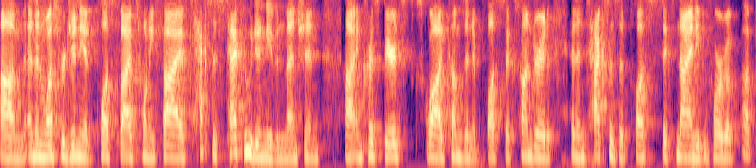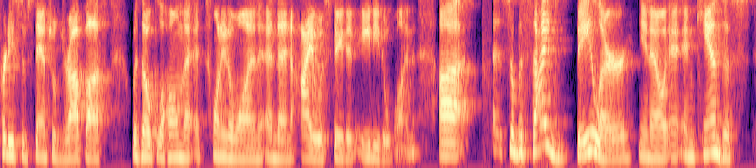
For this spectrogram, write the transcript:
um, and then West Virginia at plus 525. Texas Tech, who we didn't even mention, uh, and Chris Beard's squad comes in at plus 600, and then Texas at plus 690 before a, a pretty substantial drop off with Oklahoma at 20 to 1, and then Iowa State at 80 to 1. Uh, so besides Baylor, you know, and, and Kansas,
